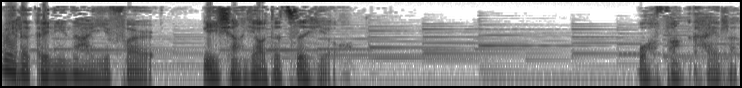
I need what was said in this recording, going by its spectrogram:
为了给你那一份你想要的自由，我放开了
